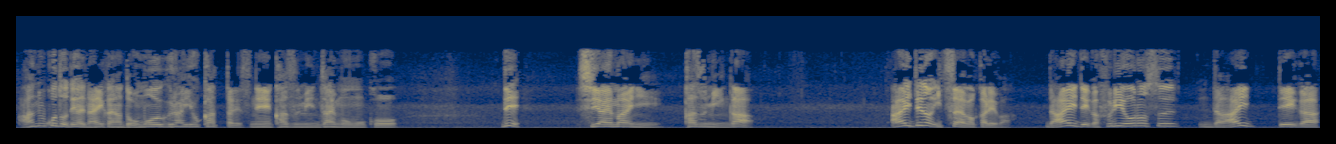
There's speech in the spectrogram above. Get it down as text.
あのことではないかなと思うぐらい良かったですね。カズミン対桃子。で、試合前にカズミンが、相手の位置さえ分かれば、で相手が振り下ろす、だ相手が、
